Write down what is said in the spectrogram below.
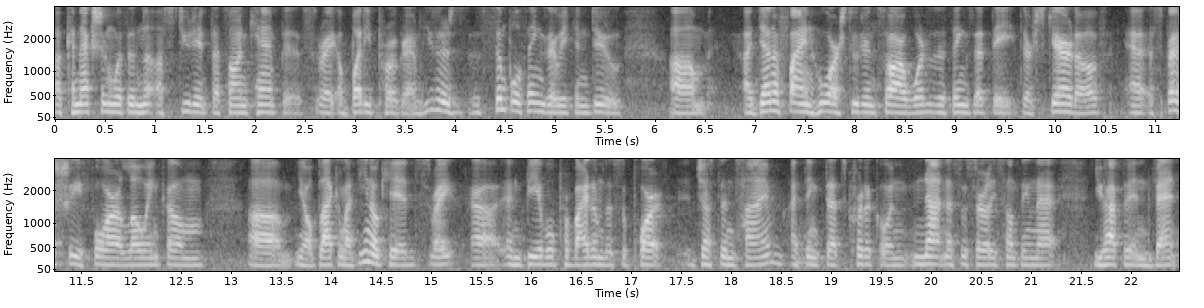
a connection with an, a student that's on campus, right? A buddy program. These are simple things that we can do. Um, identifying who our students are, what are the things that they, they're scared of, especially for low income, um, you know, black and Latino kids, right? Uh, and be able to provide them the support just in time. I think that's critical and not necessarily something that you have to invent.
